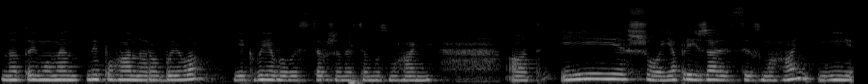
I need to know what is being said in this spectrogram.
на той момент непогано робила. Як виявилось, це вже на цьому змаганні. От. І що, я приїжджаю з цих змагань і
